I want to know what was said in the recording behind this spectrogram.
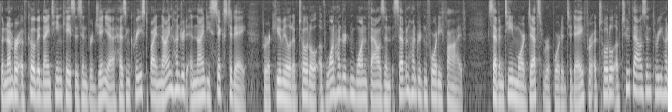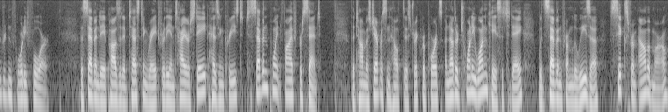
The number of COVID 19 cases in Virginia has increased by 996 today for a cumulative total of 101,745. 17 more deaths reported today for a total of 2,344. The seven day positive testing rate for the entire state has increased to 7.5%. The Thomas Jefferson Health District reports another 21 cases today, with seven from Louisa, six from Albemarle,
